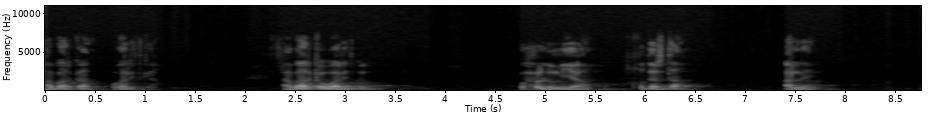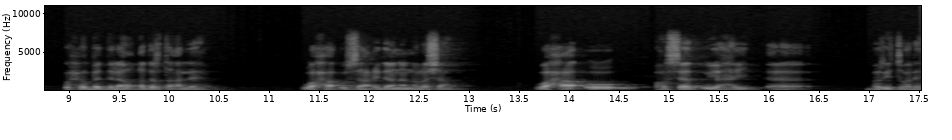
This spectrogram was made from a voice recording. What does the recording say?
habaarka waalidka. Habaarka waalidku wuxuu lumiyaa qadarta alleh wuxuu bedelaa qadarta alleh waxa uu saacidaana nolosha waxa uu horseed u yahay baritole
